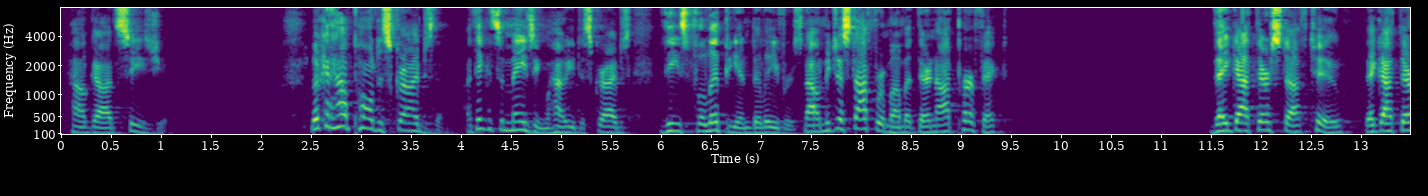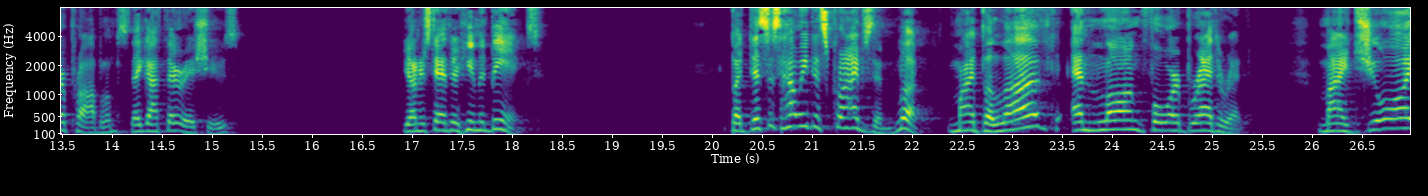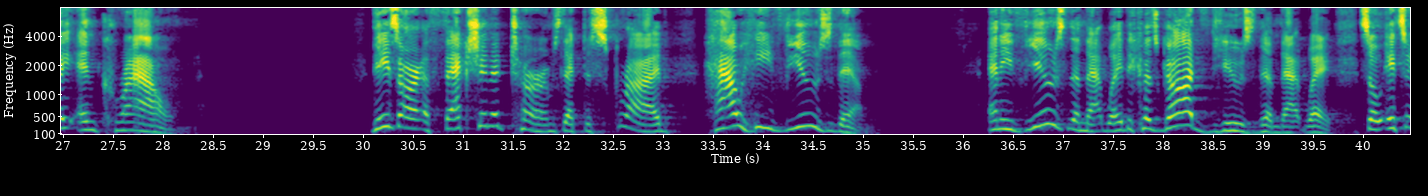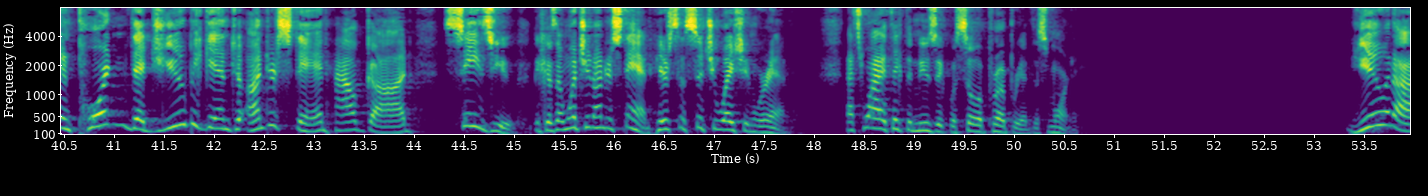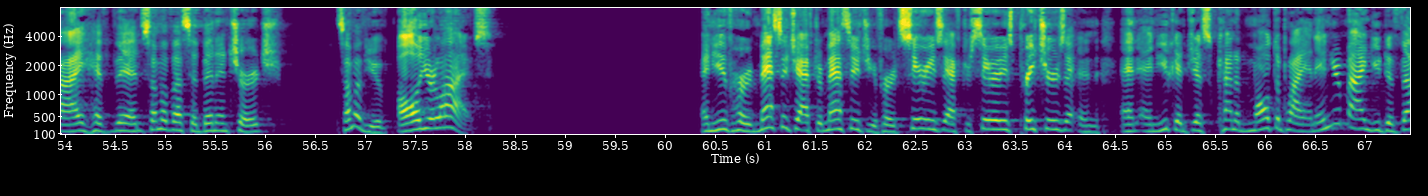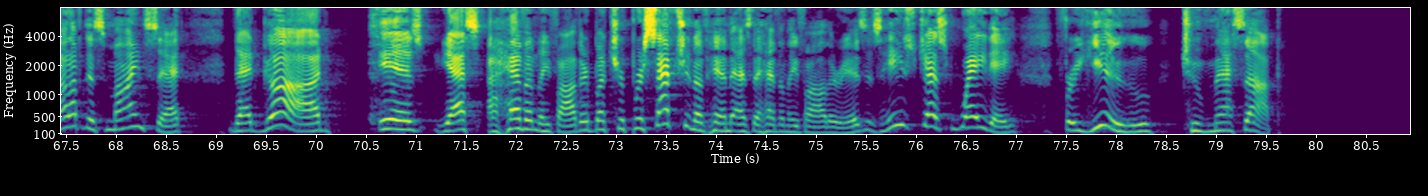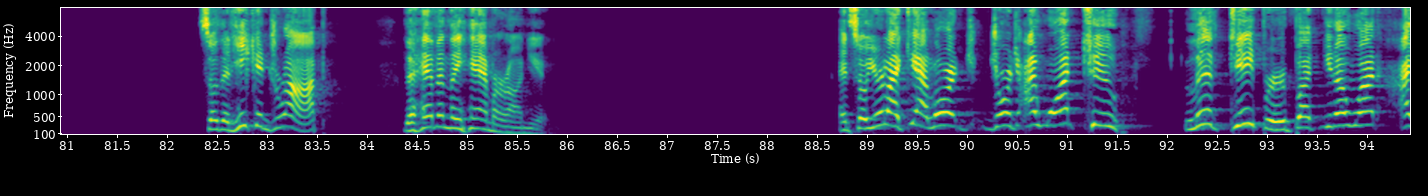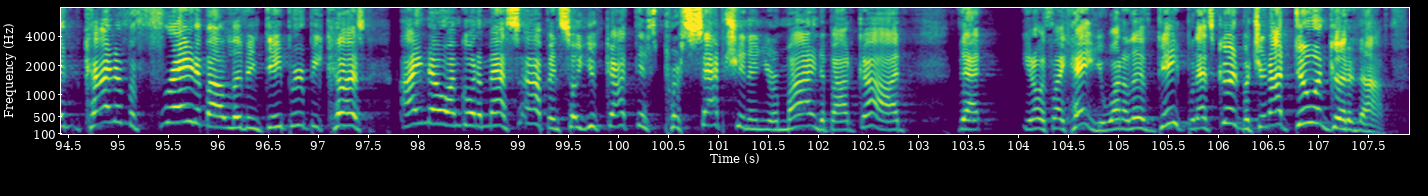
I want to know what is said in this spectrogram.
how God sees you. Look at how Paul describes them. I think it's amazing how he describes these Philippian believers. Now, let me just stop for a moment. They're not perfect. They got their stuff too. They got their problems. They got their issues. You understand? They're human beings. But this is how he describes them. Look, my beloved and longed for brethren, my joy and crown. These are affectionate terms that describe how he views them. And he views them that way because God views them that way. So it's important that you begin to understand how God sees you. Because I want you to understand, here's the situation we're in. That's why I think the music was so appropriate this morning. You and I have been, some of us have been in church, some of you all your lives. And you've heard message after message, you've heard series after series, preachers, and, and, and you can just kind of multiply. And in your mind, you develop this mindset that God is, yes, a heavenly father, but your perception of him as the heavenly father is, is he's just waiting for you to mess up. So that he can drop the heavenly hammer on you. And so you're like, yeah, Lord, George, I want to live deeper, but you know what? I'm kind of afraid about living deeper because I know I'm going to mess up. And so you've got this perception in your mind about God that, you know, it's like, hey, you want to live deep, but that's good, but you're not doing good enough.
